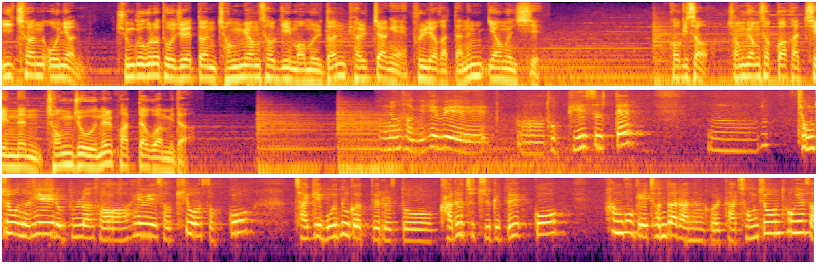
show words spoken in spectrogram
2005년 중국으로 도주했던 정명석이 머물던 별장에 불려갔다는 영은 씨. 거기서 정명석과 같이 있는 정조은을 봤다고 합니다. 정명석이 해외에 어, 도피했을 때 음, 정주원을 해외로 불러서 해외에서 키웠었고 자기 모든 것들을 또 가르쳐 주기도 했고 한국에 전달하는 걸 다 정조원 통해서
